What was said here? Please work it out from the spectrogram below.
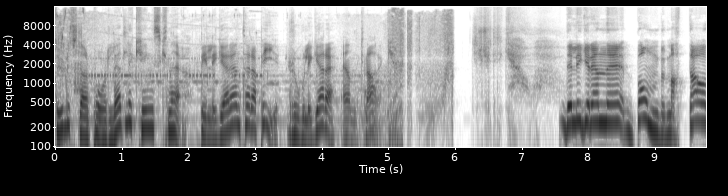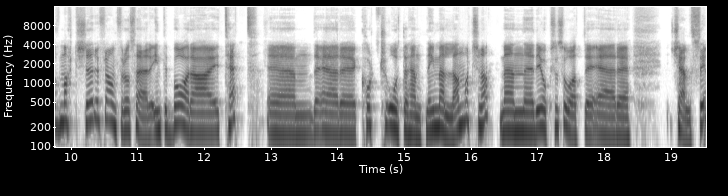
Du lyssnar på Ledley Kings knä. Billigare än terapi, roligare än knark. Det ligger en eh, bombmatta av matcher framför oss här. Inte bara tätt. Ehm, det är eh, kort återhämtning mellan matcherna, men eh, det är också så att det är Chelsea.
